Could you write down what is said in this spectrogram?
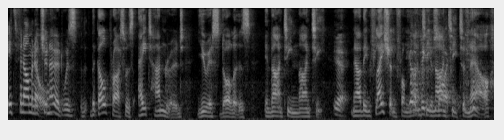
it's phenomenal. But you know, it was the gold price was 800 US dollars in 1990. Yeah. Now the inflation from gotta pick your 1990 to cycle. now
